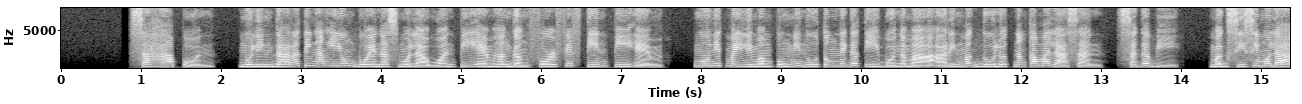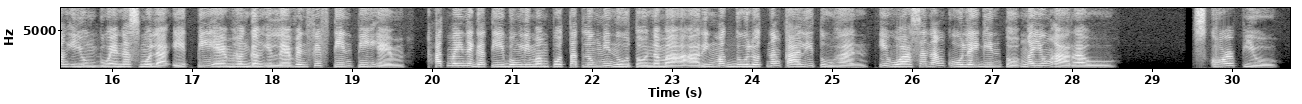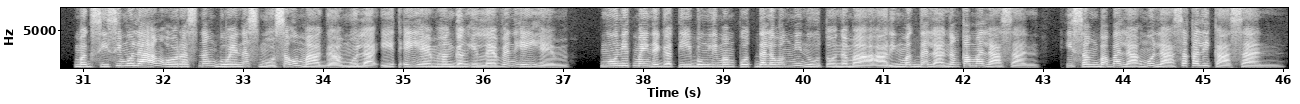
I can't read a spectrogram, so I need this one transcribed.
Sa hapon, muling darating ang iyong buenas mula 1 p.m. hanggang 4.15 p.m., ngunit may 50 minutong negatibo na maaaring magdulot ng kamalasan. Sa gabi, magsisimula ang iyong buenas mula 8 p.m. hanggang 11.15 p.m., at may negatibong 53 minuto na maaaring magdulot ng kalituhan, iwasan ang kulay ginto ngayong araw. Scorpio, magsisimula ang oras ng buenas mo sa umaga mula 8 a.m. hanggang 11 a.m., ngunit may negatibong 52 minuto na maaaring magdala ng kamalasan, isang babala mula sa kalikasan.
